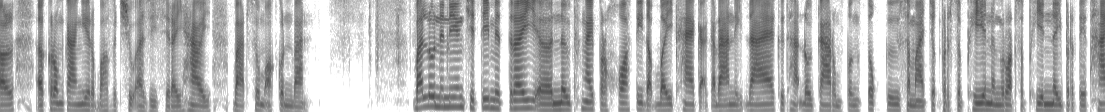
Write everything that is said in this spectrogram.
ដល់ក្រុមការងាររបស់ Virtual Azizi Siri ហើយបាទសូមអរគុណបាទ បាទលោកនាងជាទីមេត្រីនៅថ្ងៃប្រហ័សទី13ខែកក្កដានេះដែរគឺថាដោយការរំពឹងទុកគឺសមាជិកព្រឹទ្ធសភានិងរដ្ឋសភានៃប្រទេសថៃ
